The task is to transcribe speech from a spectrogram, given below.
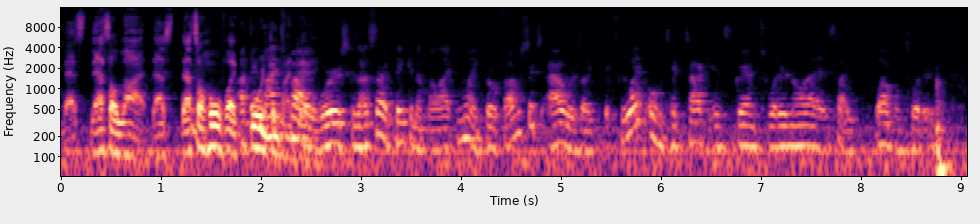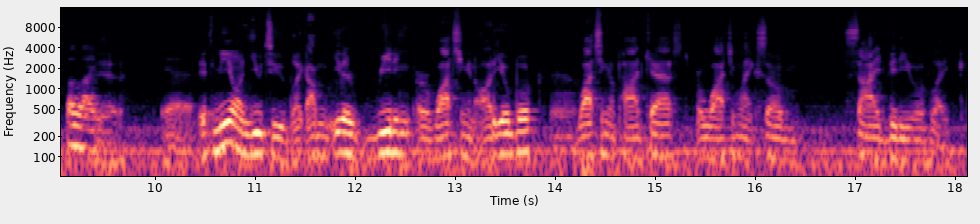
That's that's a lot. That's that's a whole like I think fourth mine's of my probably day. worse because I started thinking of my life. I'm like, bro, five or six hours. Like, if you're like on TikTok, Instagram, Twitter, and all that, it's like, well, I'm on Twitter, but like, Yeah. yeah, It's me on YouTube. Like I'm either reading or watching an audiobook, Yeah. watching a podcast, or watching like some side video of like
